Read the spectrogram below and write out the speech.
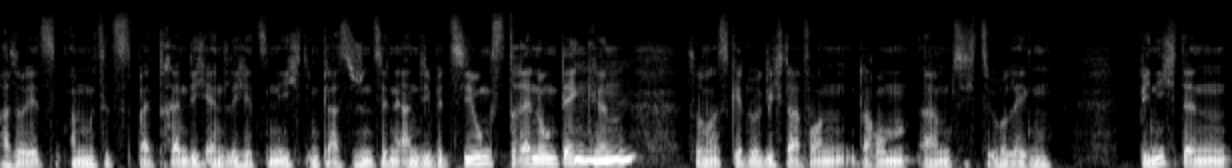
Also jetzt, man muss jetzt bei Trenn dich endlich jetzt nicht im klassischen Sinne an die Beziehungstrennung denken, mhm. sondern es geht wirklich davon, darum, ähm, sich zu überlegen, bin ich denn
